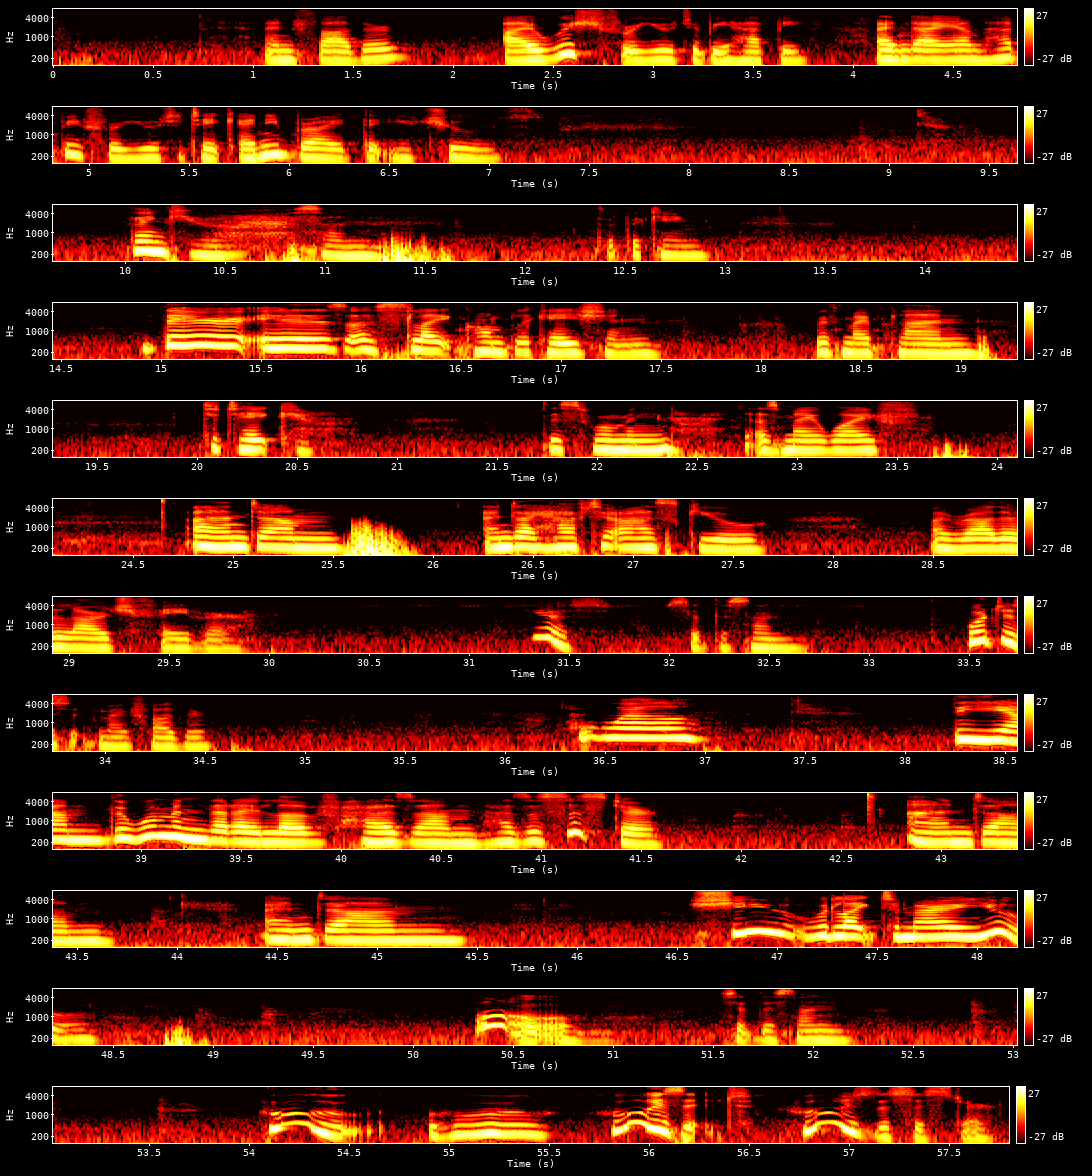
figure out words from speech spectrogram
And, Father, I wish for you to be happy and I am happy for you to take any bride that you choose. Thank you, son, said the king. There is a slight complication with my plan to take this woman as my wife. And um and I have to ask you a rather large favor. Yes, said the son. What is it, my father? Well, the um, the woman that I love has um, has a sister, and um, and um, she would like to marry you. Oh, said the son. Who who who is it? Who is the sister?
